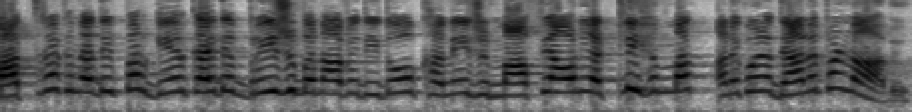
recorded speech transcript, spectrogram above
વાત્રક નદી પર ગેરકાયદે બ્રિજ બનાવી દીધો. ખનીજ માફિયાઓની આટલી હિંમત અને કોઈને ધ્યાને પણ ન આવ્યું.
